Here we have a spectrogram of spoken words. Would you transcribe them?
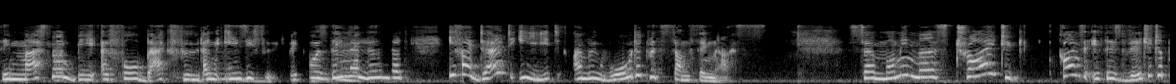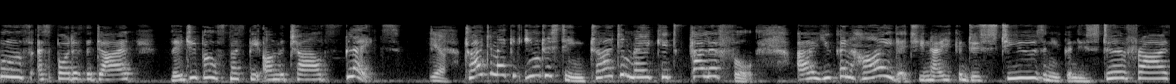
There must not be a fallback food, an easy food, because then mm. they learn that if I don't eat, I'm rewarded with something nice. So mommy must try to if there's vegetables as part of the diet, vegetables must be on the child's plate. Yeah. Try to make it interesting. Try to make it colorful. Uh, you can hide it. You know, you can do stews and you can do stir fries.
